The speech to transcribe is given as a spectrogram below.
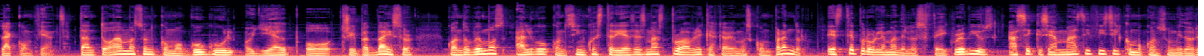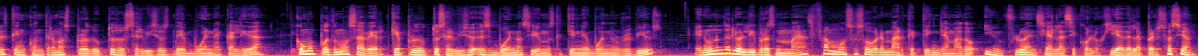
la confianza. Tanto Amazon como Google o Yelp o TripAdvisor cuando vemos algo con 5 estrellas es más probable que acabemos comprándolo. Este problema de los fake reviews hace que sea más difícil como consumidores que encontremos productos o servicios de buena calidad. ¿Cómo podemos saber qué producto o servicio es bueno si vemos que tiene buenos reviews? En uno de los libros más famosos sobre marketing llamado Influencia, la psicología de la persuasión,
